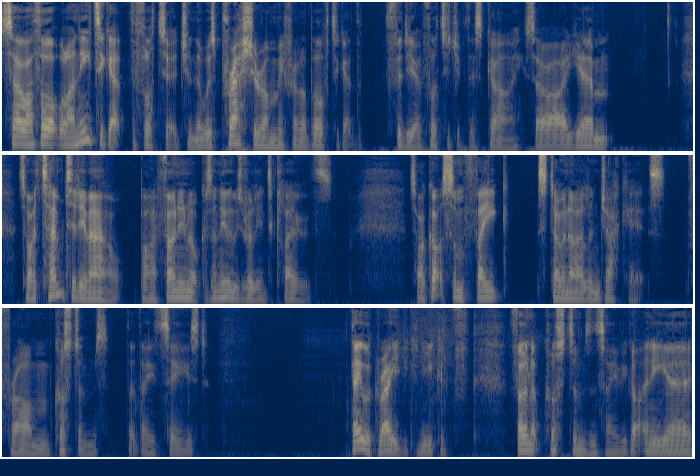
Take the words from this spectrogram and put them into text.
So I thought, well, I need to get the footage, and there was pressure on me from above to get the video footage of this guy. So I um, so I tempted him out by phoning him up because I knew he was really into clothes. So I got some fake Stone Island jackets from customs that they'd seized. They were great. You can you could phone up customs and say, "Have you got any uh,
